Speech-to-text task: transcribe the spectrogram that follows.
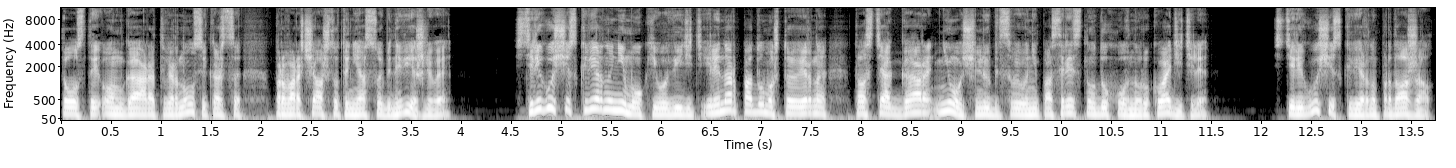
Толстый Омгар отвернулся и, кажется, проворчал что-то не особенно вежливое. Стерегущий скверну не мог его видеть, и Ленар подумал, что, верно, толстяк Гар не очень любит своего непосредственного духовного руководителя. Стерегущий скверну продолжал.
